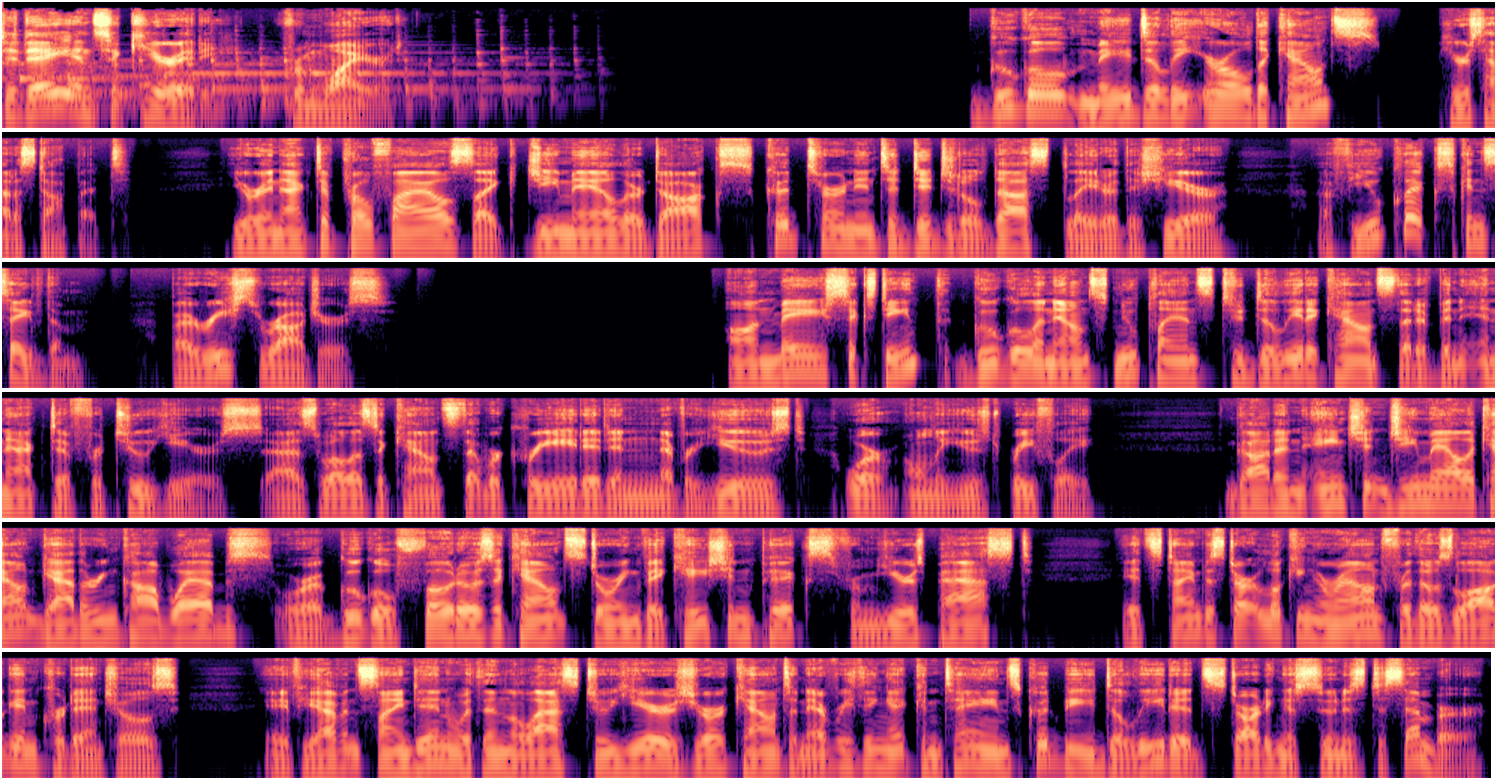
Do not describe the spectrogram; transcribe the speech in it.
Today in Security from Wired. Google may delete your old accounts. Here's how to stop it. Your inactive profiles like Gmail or Docs could turn into digital dust later this year. A few clicks can save them. By Reece Rogers. On May 16th, Google announced new plans to delete accounts that have been inactive for two years, as well as accounts that were created and never used, or only used briefly. Got an ancient Gmail account gathering cobwebs, or a Google Photos account storing vacation pics from years past? It's time to start looking around for those login credentials. If you haven't signed in within the last two years, your account and everything it contains could be deleted starting as soon as December.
